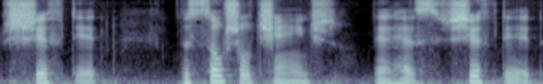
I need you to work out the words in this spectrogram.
shifted, the social change that has shifted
